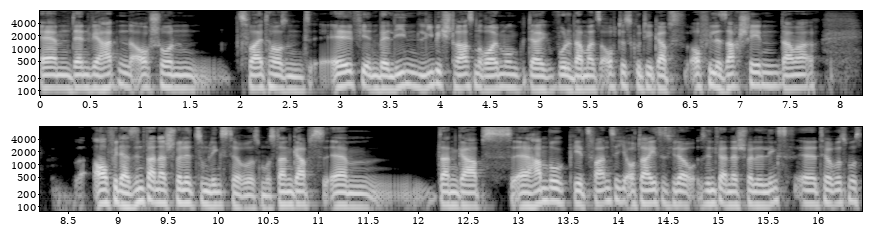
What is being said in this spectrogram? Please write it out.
Ähm, denn wir hatten auch schon 2011 hier in Berlin Liebigstraßenräumung, da wurde damals auch diskutiert, gab es auch viele Sachschäden damals auch wieder sind wir an der Schwelle zum Linksterrorismus. Dann gab's ähm, dann gab's äh, Hamburg G20, auch da hieß es wieder, sind wir an der Schwelle Linksterrorismus.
